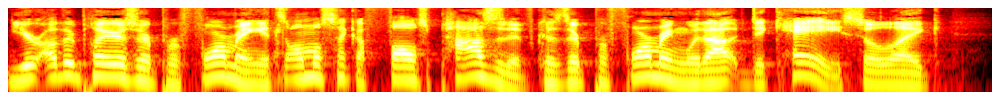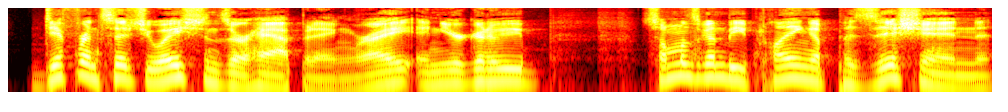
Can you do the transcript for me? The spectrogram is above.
your other players are performing, it's almost like a false positive because they're performing without decay. So, like, different situations are happening, right? And you're going to be, someone's going to be playing a position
